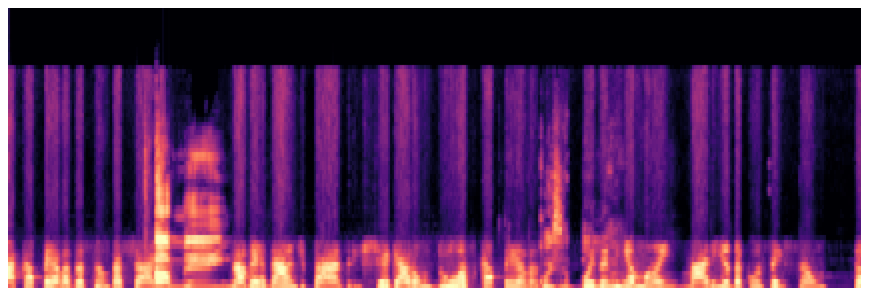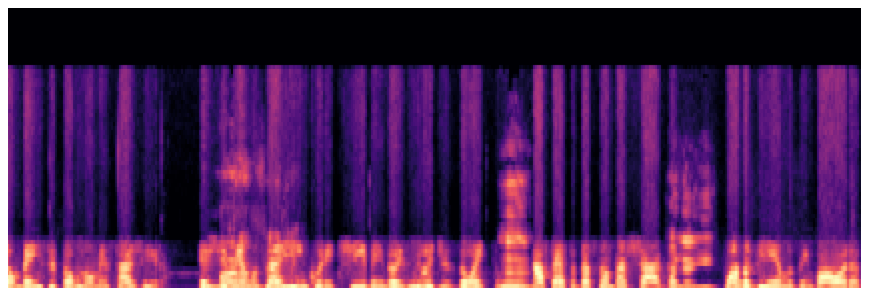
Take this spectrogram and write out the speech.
a capela da Santa Chaga. Amém. Na verdade, padre, chegaram duas capelas. Coisa boa. Pois a minha mãe, Maria da Conceição, também se tornou mensageira. Estivemos Maravilha. aí em Curitiba em 2018, hum. na festa da Santa Chaga. Olha aí. Quando viemos embora,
